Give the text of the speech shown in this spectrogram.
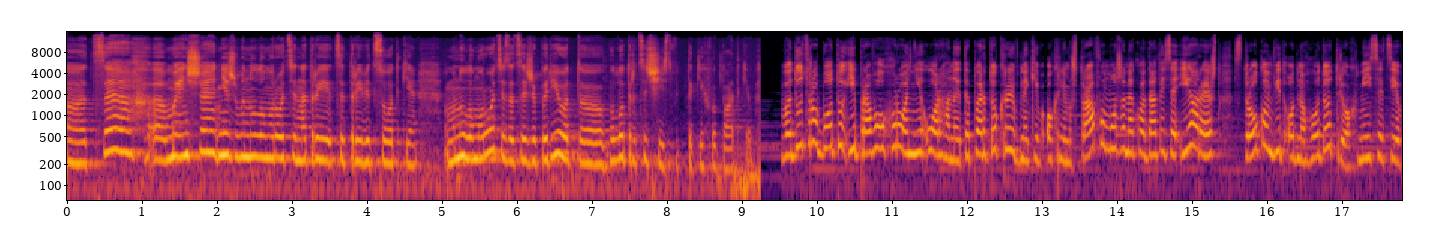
Е, Це е, менше, ніж в минулому році на 33%. В минулому році за цей же період е, було 36 таких випадків. Ведуть роботу і правоохоронні органи. Тепер до кривдників, окрім штрафу, може накладатися і арешт строком від 1 до 3 місяців.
